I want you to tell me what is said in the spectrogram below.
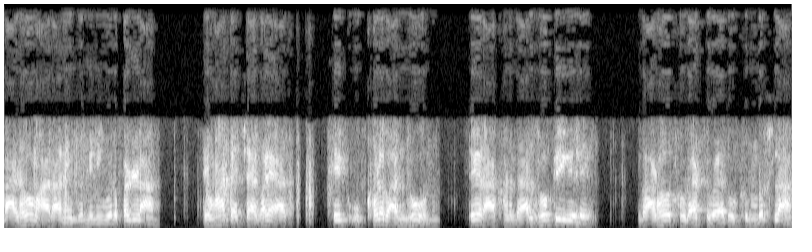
गाढव माराने जमिनीवर पडला. तेव्हा त्याच्या गळ्यात एक उखळ बांधून ते राखणदार झोपी गेले. गाढव थोड्याच वेळात उठून बसला.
